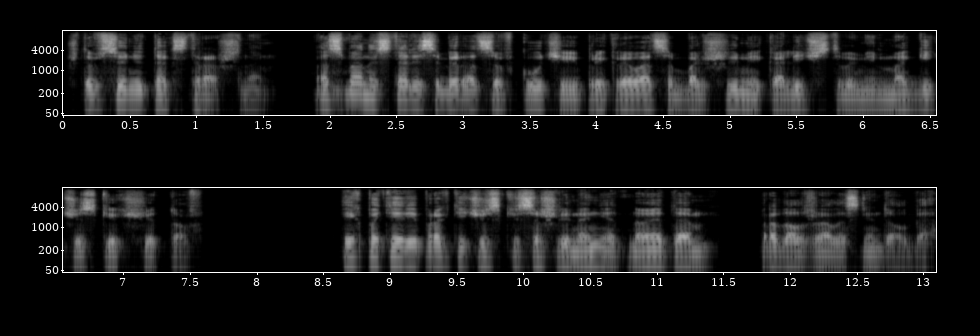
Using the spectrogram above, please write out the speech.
что все не так страшно. Османы стали собираться в кучи и прикрываться большими количествами магических щитов. Их потери практически сошли на нет, но это продолжалось недолго.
